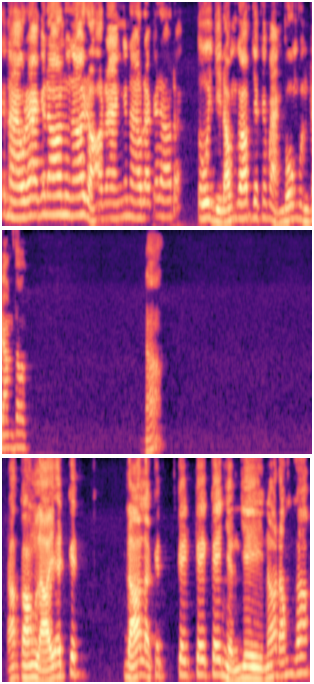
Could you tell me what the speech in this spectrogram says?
cái nào ra cái đó tôi nói rõ ràng cái nào ra cái đó đó tôi chỉ đóng góp cho các bạn bốn phần trăm thôi. Đó. Đó còn lợi ích cái đó là cái cái cái cái những gì nó đóng góp.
